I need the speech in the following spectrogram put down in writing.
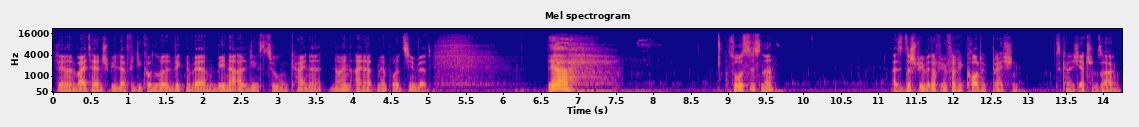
Firmen weiterhin Spieler für die Konsole entwickeln werden. Wiener allerdings zu keine neuen Einheiten mehr produzieren wird. Ja. So ist es, ne? Also das Spiel wird auf jeden Fall Rekorde brechen. Das kann ich jetzt schon sagen.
